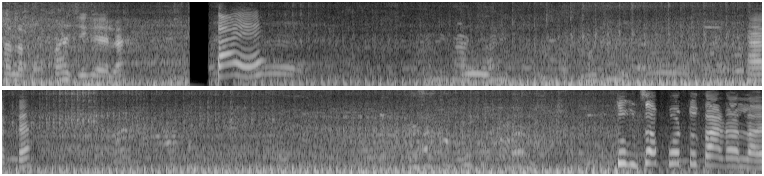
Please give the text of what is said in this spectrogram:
चला मग भाजी घ्यायला. काय आहे? हा का? तुमचा फोटो काढायला.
